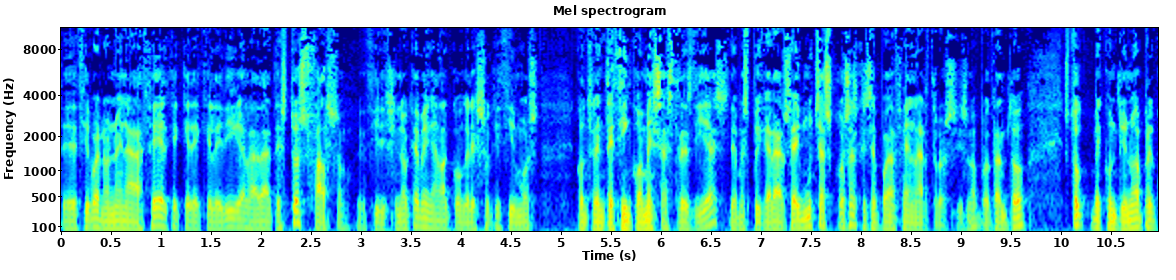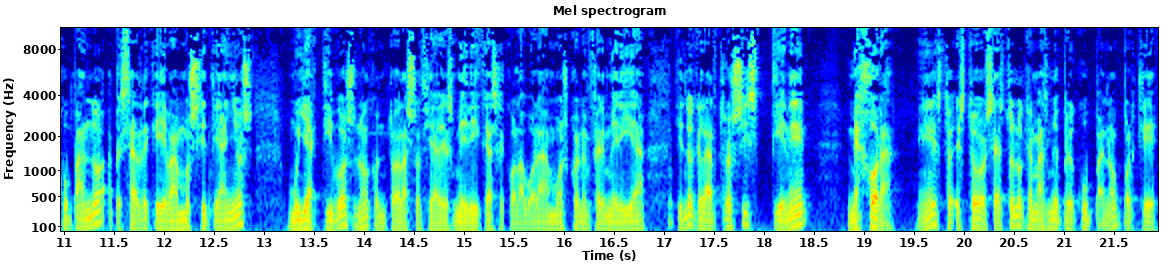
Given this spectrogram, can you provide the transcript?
de decir, bueno, no hay nada a hacer, que quiere que le diga la edad. Esto es falso. Es decir, sino que vengan al congreso que hicimos con 35 mesas, tres días, ya me explicará. O sea, hay muchas cosas que se pueden hacer en la artrosis, ¿no? Por lo tanto, esto me continúa preocupando, a pesar de que llevamos siete años muy activos, ¿no? Con todas las sociedades médicas que colaboramos, con enfermería, entiendo que la artrosis tiene mejora. ¿eh? Esto, esto, o sea, esto es lo que más me preocupa, ¿no? Porque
